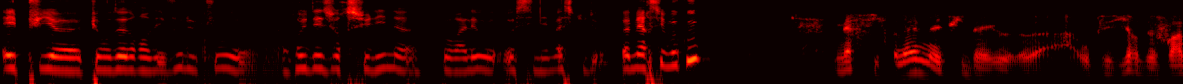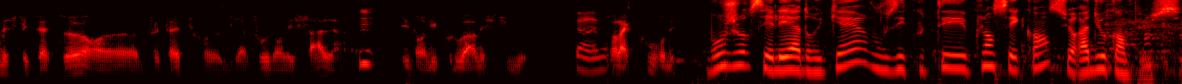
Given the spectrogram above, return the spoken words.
Et puis, euh, puis on donne rendez-vous du coup rue des Ursulines pour aller au, cinéma studio. Bah, merci beaucoup. Merci Solène, et puis ben, euh, au plaisir de voir les spectateurs peut-être bientôt dans les salles mm. et dans les couloirs des studios. Dans la cour Bonjour, c'est Léa Drucker, vous écoutez Plan Séquence sur Radio Campus.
